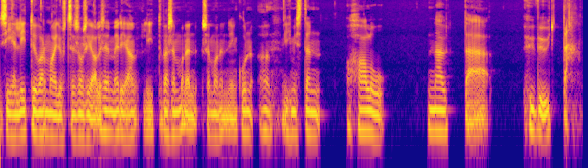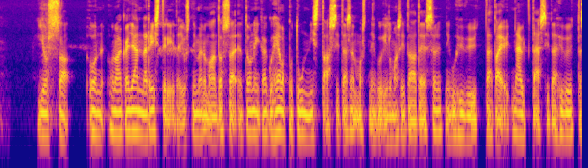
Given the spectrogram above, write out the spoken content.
Siihen liittyy varmaan just se sosiaaliseen mediaan liittyvä semmoinen, semmoinen niin kuin, äh, ihmisten halu näyttää hyvyyttä, jossa on, on aika jännä ristiriita just nimenomaan tuossa, että on ikään kuin helppo tunnistaa sitä semmoista niin kuin nyt niin kuin hyvyyttä tai näyttää sitä hyvyyttä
